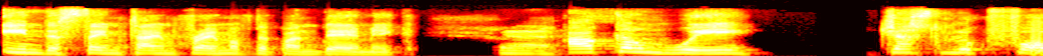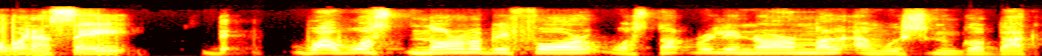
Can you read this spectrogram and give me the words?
in the same time frame of the pandemic. Yes. how can we just look forward and say what was normal before was not really normal and we shouldn't go back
